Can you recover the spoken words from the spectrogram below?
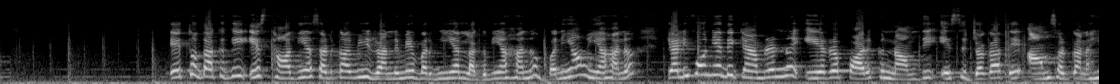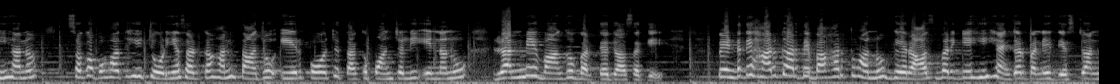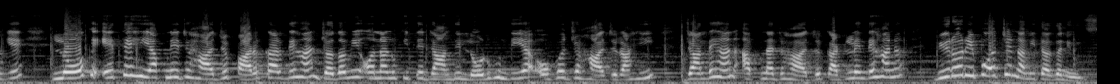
ਇੱਥੋਂ ਤੱਕ ਕਿ ਇਸ ਥਾਂ ਦੀਆਂ ਸੜਕਾਂ ਵੀ 99 ਵਰਗੀਆਂ ਲੱਗਦੀਆਂ ਹਨ, ਬਣੀਆਂ ਹੋਈਆਂ ਹਨ। ਕੈਲੀਫੋਰਨੀਆ ਦੇ ਕੈਮਰਨ 에ਅਰ ਪਾਰਕ ਨਾਮ ਦੀ ਇਸ ਜਗ੍ਹਾ ਤੇ ਆਮ ਸੜਕਾਂ ਨਹੀਂ ਹਨ। ਸਗੋਂ ਬਹੁਤ ਹੀ ਚੌੜੀਆਂ ਸੜਕਾਂ ਹਨ ਤਾਂ ਜੋ 에ਅਰਪੋਰਟ ਤੱਕ ਪਹੁੰਚਣ ਲਈ ਇਹਨਾਂ ਨੂੰ ਰਨਵੇ ਵਾਂਗ ਵਰਤਿਆ ਜਾ ਸਕੇ। ਪਿੰਡ ਦੇ ਹਰ ਘਰ ਦੇ ਬਾਹਰ ਤੁਹਾਨੂੰ ਗੈਰਾਜ ਵਰਗੇ ਹੀ ਹੈਂਗਰ ਬਣੇ ਦਿਸ ਜਾਣਗੇ। ਲੋਕ ਇੱਥੇ ਹੀ ਆਪਣੇ ਜਹਾਜ਼ ਪਾਰਕ ਕਰਦੇ ਹਨ। ਜਦੋਂ ਵੀ ਉਹਨਾਂ ਨੂੰ ਕਿਤੇ ਜਾਣ ਦੀ ਲੋੜ ਹੁੰਦੀ ਹੈ, ਉਹ ਜਹਾਜ਼ ਰਾਹੀਂ ਜਾਂਦੇ ਹਨ, ਆਪਣਾ ਜਹਾਜ਼ ਕੱਢ ਲੈਂਦੇ ਹਨ। ਬਿਊਰੋ ਰਿਪੋਰਟ, ਨਵੀਂ ਤਾਜ਼ਾ ਨਿਊਜ਼।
